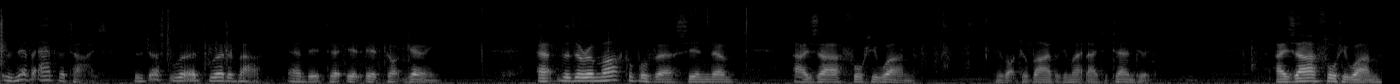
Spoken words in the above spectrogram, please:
It was never advertised. It was just word word of mouth, and it uh, it, it, got going. Uh, there's a remarkable verse in um, Isaiah 41. If you've got your Bibles, you might like to turn to it. Isaiah 41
